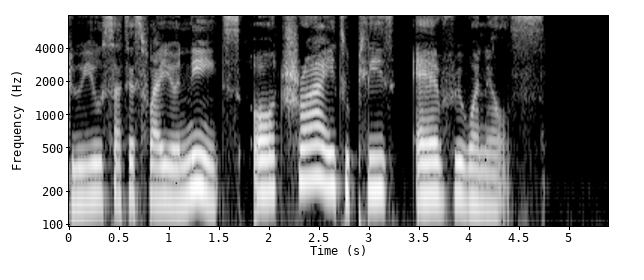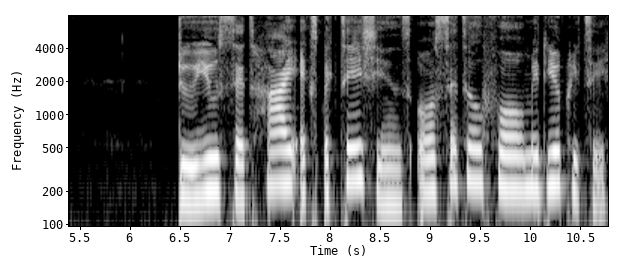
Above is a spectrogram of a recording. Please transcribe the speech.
Do you satisfy your needs or try to please everyone else? Do you set high expectations or settle for mediocrity?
